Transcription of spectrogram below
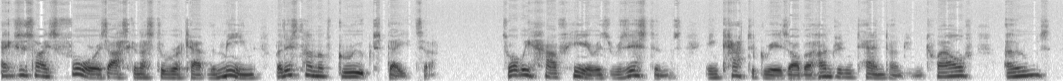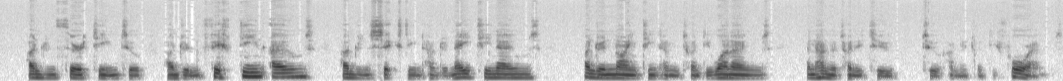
Exercise 4 is asking us to work out the mean, but this time of grouped data. So what we have here is resistance in categories of 110 to 112 ohms, 113 to 115 ohms, 116 to 118 ohms, 119 to 121 ohms, and 122 to 124 ohms.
